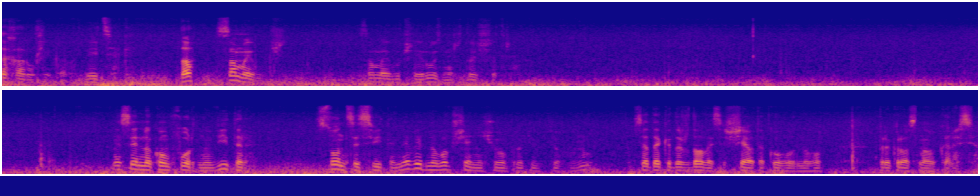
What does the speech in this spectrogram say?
Оце хороший карась. Дивіться який. Да? Самий лучший. Самий лучший розмір той, що треба. Не сильно комфортно, вітер, сонце світить, не видно взагалі нічого проти цього. Ну, все-таки дождалися ще такого одного прекрасного карася.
